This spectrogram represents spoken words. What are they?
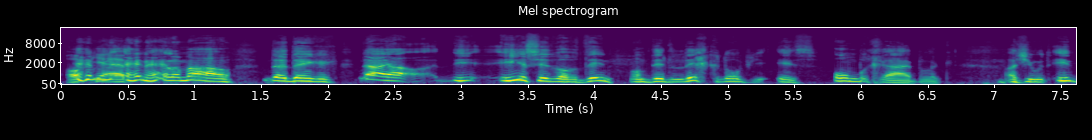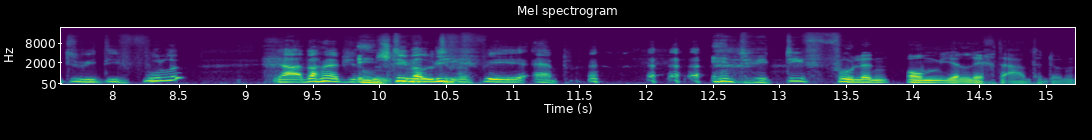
op en, je app. en helemaal, daar denk ik, nou ja, die, hier zit wel wat in. Want dit lichtknopje is onbegrijpelijk. Als je moet intuïtief voelen, ja, dan heb je het misschien wel liever via je app. Intuïtief voelen om je licht aan te doen.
